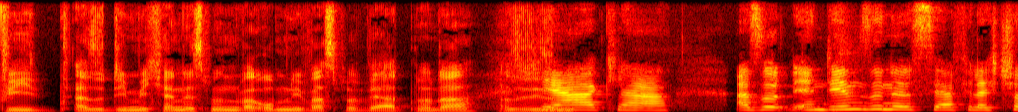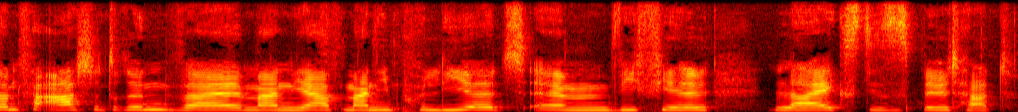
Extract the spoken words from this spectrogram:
wie, also die Mechanismen, warum die was bewerten, oder? Also Ja, klar. Also in dem Sinne ist ja vielleicht schon Verarsche drin, weil man ja manipuliert, ähm, wie viel Likes dieses Bild hat.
